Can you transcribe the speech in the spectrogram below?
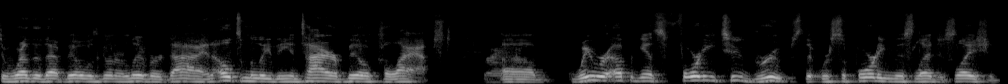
to whether that bill was going to live or die. And ultimately, the entire bill collapsed. Right. Uh, we were up against 42 groups that were supporting this legislation.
